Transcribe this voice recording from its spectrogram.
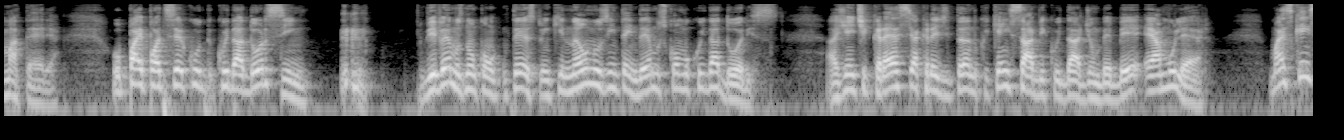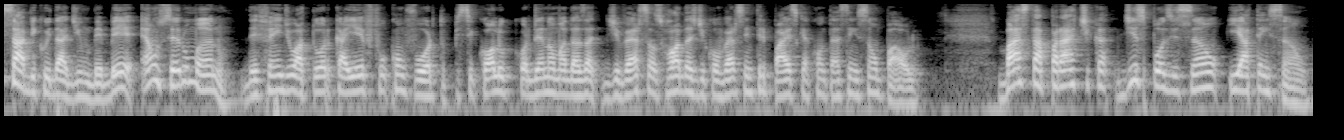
matéria. O pai pode ser cuidador, sim. Vivemos num contexto em que não nos entendemos como cuidadores. A gente cresce acreditando que quem sabe cuidar de um bebê é a mulher. Mas quem sabe cuidar de um bebê é um ser humano, defende o ator Caie Conforto, psicólogo que coordena uma das diversas rodas de conversa entre pais que acontecem em São Paulo. Basta a prática, disposição e atenção.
